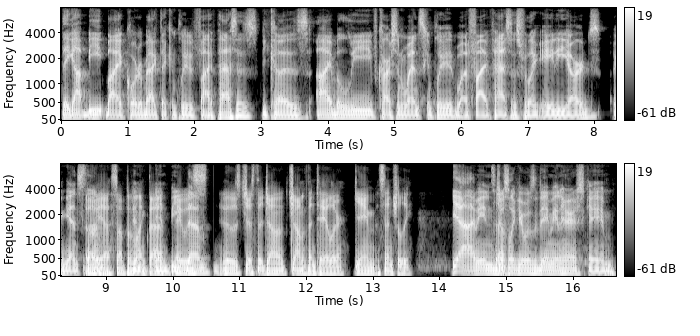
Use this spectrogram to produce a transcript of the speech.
they got beat by a quarterback that completed five passes because I believe Carson Wentz completed what five passes for like 80 yards against oh, them. Oh yeah, something and- like that. And beat it was them. it was just the Jon- Jonathan Taylor game essentially. Yeah, I mean, So- just like it was the Damien Harris game.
